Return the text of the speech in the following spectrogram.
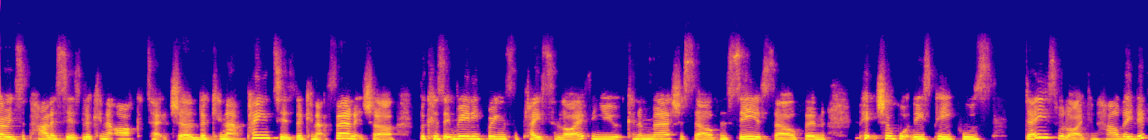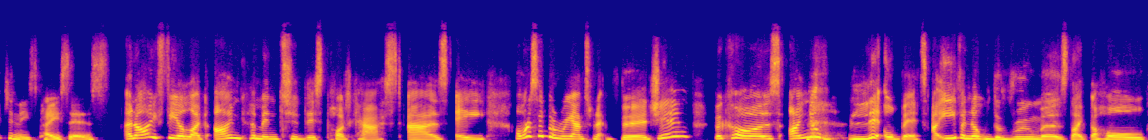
going to palaces, looking at architecture, looking at paintings, looking at furniture, because it really brings the place to life and you can immerse yourself and see yourself and picture what these people's days were like and how they lived in these places. And I feel like I'm coming to this podcast as a, I want to say Marie Antoinette virgin because I know little bits. I even know the rumors, like the whole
